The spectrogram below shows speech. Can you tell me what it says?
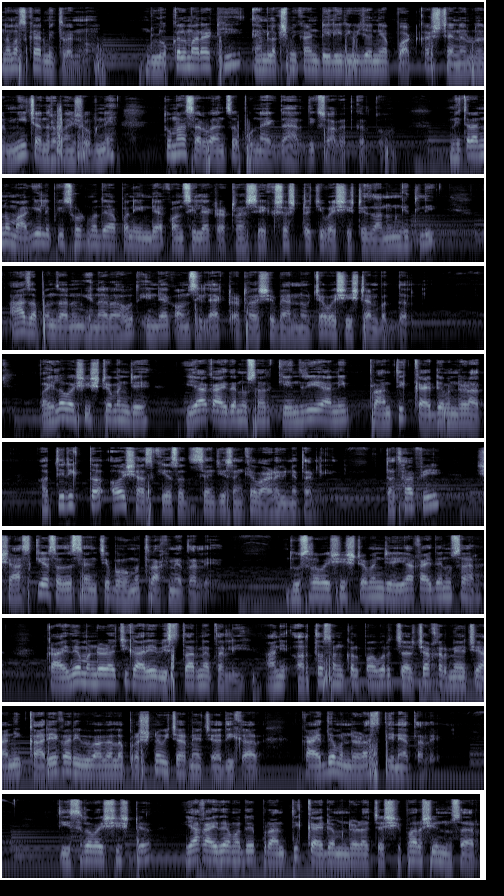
नमस्कार मित्रांनो. Glocal Marathi M Laxmikanth daily revision या पॉडकास्ट चॅनलवर मी चंद्रभान शोभने तुम्हा सर्वांचं पुन्हा एकदा हार्दिक स्वागत करतो. मित्रांनो मागील एपिसोडमध्ये आपण इंडिया काउन्सिल ॲक्ट अठराशे एकसष्टची वैशिष्ट्ये जाणून घेतली. आज आपण जाणून घेणार आहोत इंडिया काउन्सिल ॲक्ट अठराशे ब्याण्णवच्या वैशिष्ट्यांबद्दल. पहिलं वैशिष्ट्य म्हणजे या कायद्यानुसार केंद्रीय आणि प्रांतिक कायदेमंडळात अतिरिक्त अशासकीय सदस्यांची संख्या वाढविण्यात आली. तथापि शासकीय सदस्यांचे बहुमत राखण्यात आले. दुसरं वैशिष्ट्य म्हणजे या कायद्यानुसार कायदेमंडळाची कार्ये विस्तारण्यात आली आणि अर्थसंकल्पावर चर्चा करण्याचे आणि कार्यकारी विभागाला प्रश्न विचारण्याचे अधिकार कायदेमंडळास देण्यात आले. तिसरं वैशिष्ट्य या कायद्यामध्ये प्रांतिक कायदेमंडळाच्या शिफारशीनुसार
